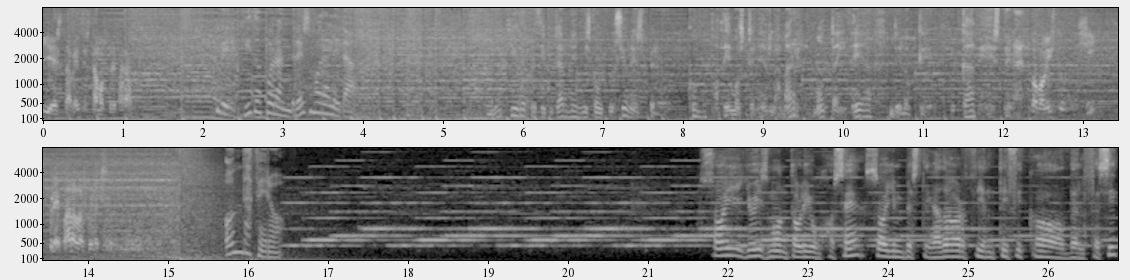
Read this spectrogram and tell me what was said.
Y esta vez estamos preparados. Dirigido por Andrés Moraleda. No quiero precipitarme en mis conclusiones, pero ¿cómo podemos tener la más remota idea de lo que cabe esperar? ¿Todo listo? Sí. Prepara las conexiones. Onda Cero. Soy Luis Montoliu José, soy investigador científico del CSIC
